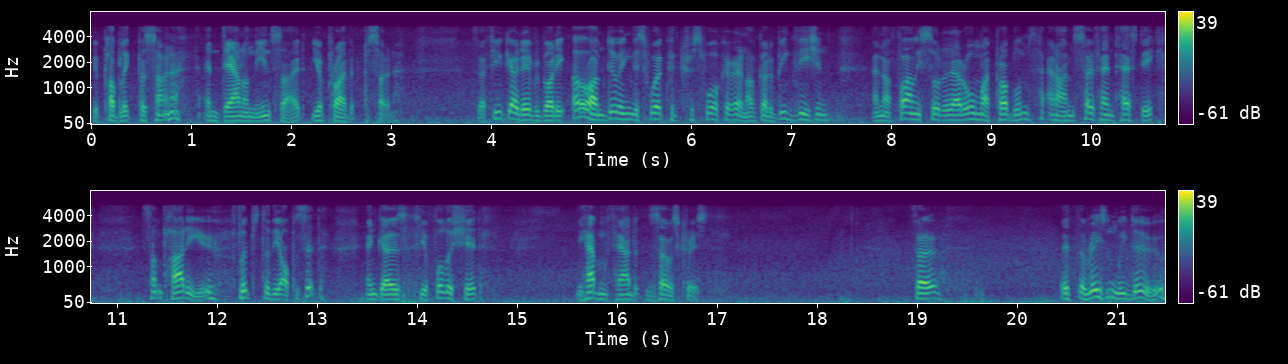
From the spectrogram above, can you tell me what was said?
your public persona, and down on the inside, your private persona. So if you go to everybody, oh, I'm doing this work with Chris Walker and I've got a big vision and I've finally sorted out all my problems and I'm so fantastic, some part of you flips to the opposite and goes, you're full of shit, you haven't found it, and so is Chris. So it's the reason we do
